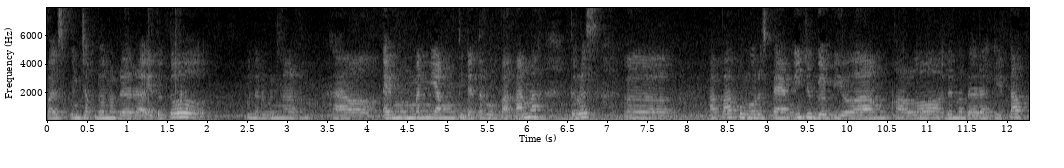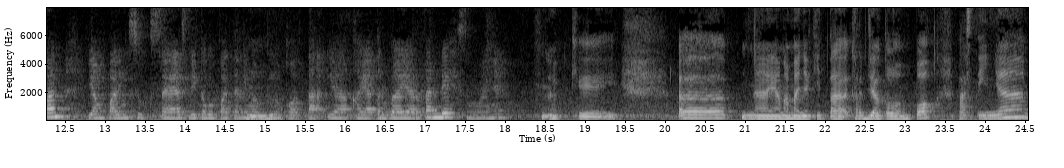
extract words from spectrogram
pas puncak donor darah itu tuh bener-bener hal eh momen yang tidak terlupakan lah. Terus eh, apa pengurus PMI juga bilang kalau donor darah kita kan yang paling sukses di kabupaten 50 kota. Ya kayak terbayarkan deh semuanya. Oke. Eh, nah, yang namanya kita kerja kelompok, pastinya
